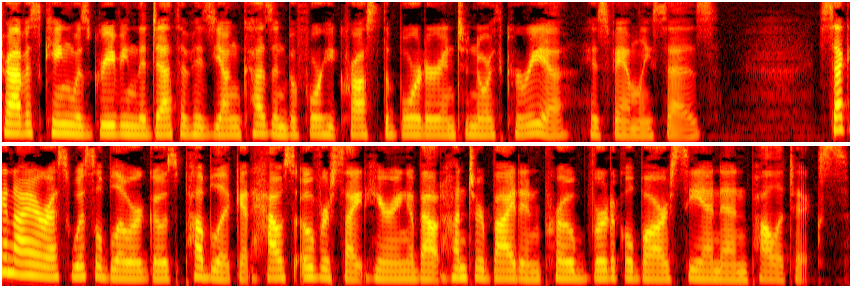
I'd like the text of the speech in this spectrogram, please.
Travis King was grieving the death of his young cousin before he crossed the border into North Korea, his family says. Second IRS whistleblower goes public at House oversight hearing about Hunter Biden probe vertical bar CNN politics.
